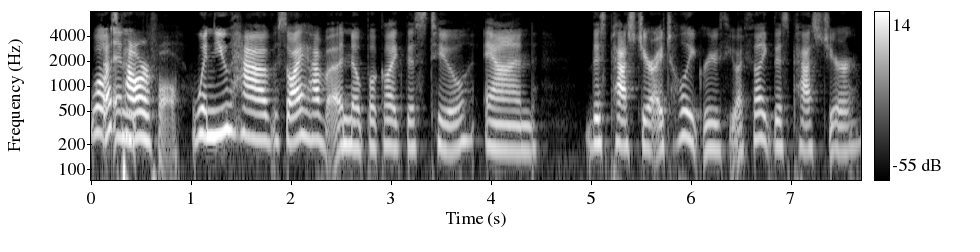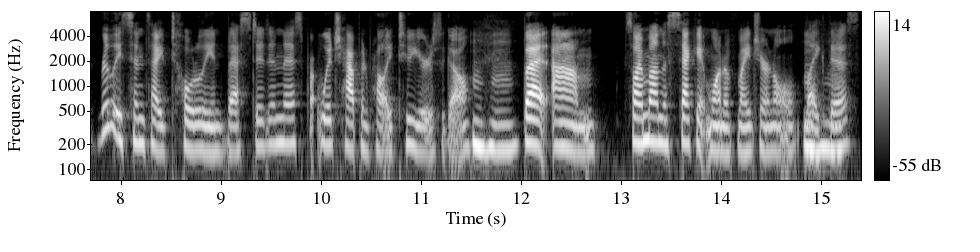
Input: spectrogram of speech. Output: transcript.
Well, That's powerful. when you have so i have a notebook like this too and this past year i totally agree with you i feel like this past year really since i totally invested in this which happened probably two years ago mm-hmm. but um so i'm on the second one of my journal like this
